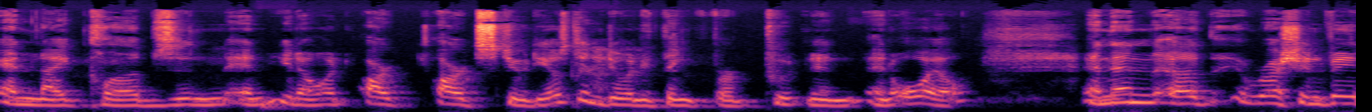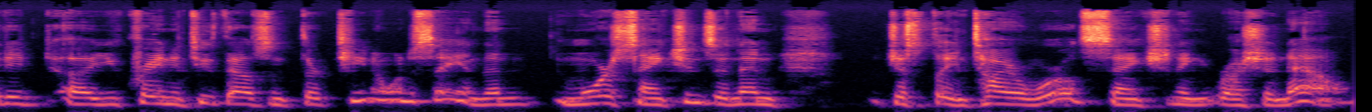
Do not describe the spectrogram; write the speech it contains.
and nightclubs and and you know and art art studios didn't do anything for Putin and, and oil and then uh, Russia invaded uh, Ukraine in 2013 I want to say and then more sanctions and then just the entire world sanctioning Russia now.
